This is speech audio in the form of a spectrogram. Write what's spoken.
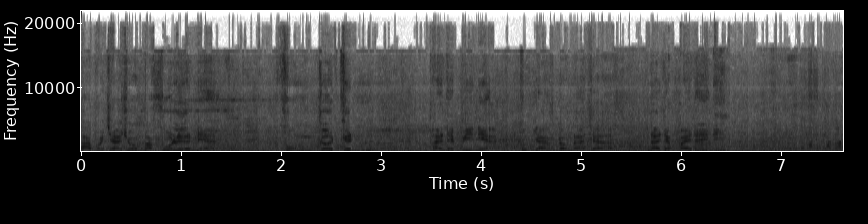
ภาคประชาชนภาคครัวเรือนเนี่ยคงเกิดขึ้นภายในปีเนี้ยทุกอย่างต้องน่าจะน่าจะไปได้ดีถ้าเรา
